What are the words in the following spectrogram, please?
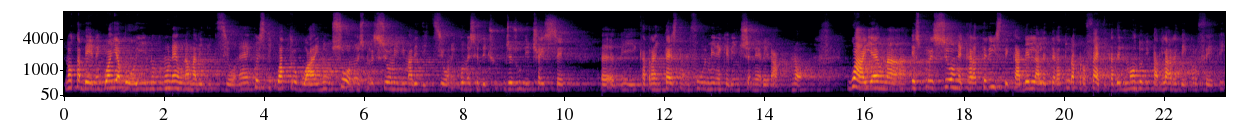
Nota bene, guai a voi non, è una maledizione, eh? questi quattro guai non sono espressioni di maledizione, come se Gesù dicesse eh, vi cadrà in testa un fulmine che vi incenererà, no. Guai è una espressione caratteristica della letteratura profetica, del modo di parlare dei profeti,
